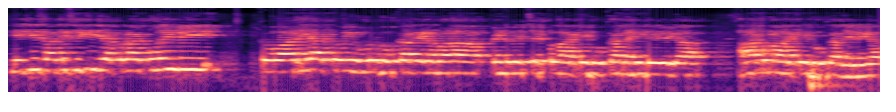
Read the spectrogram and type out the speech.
ਤੀਜੀ ਸਾਡੀ ਸੀਗੀ ਜੀ, ਆਪਣਾ ਕੋਈ ਵੀ ਕਵਾੜੀਆ, ਕੋਈ ਹੋਰ ਹੁੱਕਾ ਦੇਣ ਵਾਲਾ ਪਿੰਡ ਵਿੱਚ ਭੁਲਾ ਕੇ ਹੁੱਕਾ ਨਹੀਂ ਦੇਵੇਗਾ ਹਾਕ ਮਾਰ ਕੇ ਹੁੱਕਾ ਦੇਵੇਗਾ।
